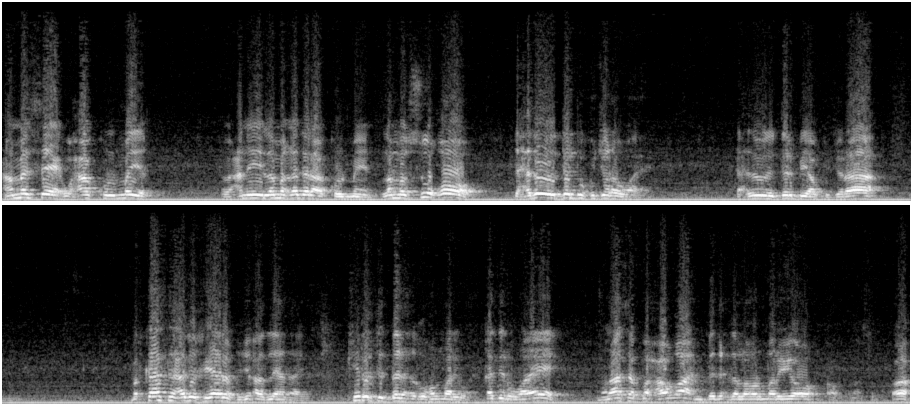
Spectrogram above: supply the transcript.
amase waxaa kulmay yani lama qadaraa kulmeen. Lama suuq oo dhexdooda derbi ku jira waaye. Dhexdooda derbiyaa ku jiraa markaasna adi khiyaara ku aada leedahay. Kii rabtid badaxda u hormari waaye. Qadar waaye munaasab waxaa u ah in badaxda la hormariyo. Munaasab ah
